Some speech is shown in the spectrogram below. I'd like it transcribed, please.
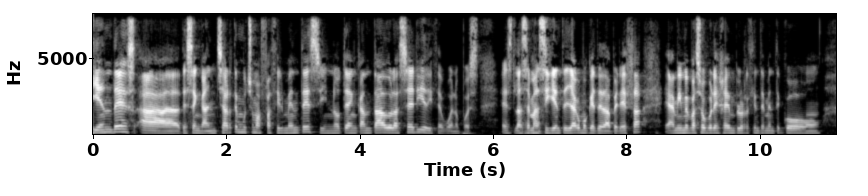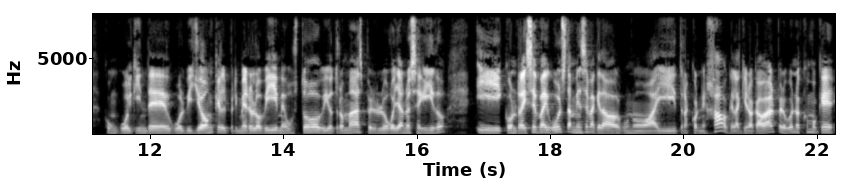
tiendes a desengancharte mucho más fácilmente si no te ha encantado la serie dices bueno pues es la semana siguiente ya como que te da pereza eh, a mí me pasó por ejemplo recientemente con, con Walking de Wall Beyond que el primero lo vi y me gustó vi otro más pero luego ya no he seguido. Y con Rise by Wolves también se me ha quedado alguno ahí trascornejado que la quiero acabar pero bueno es como que,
